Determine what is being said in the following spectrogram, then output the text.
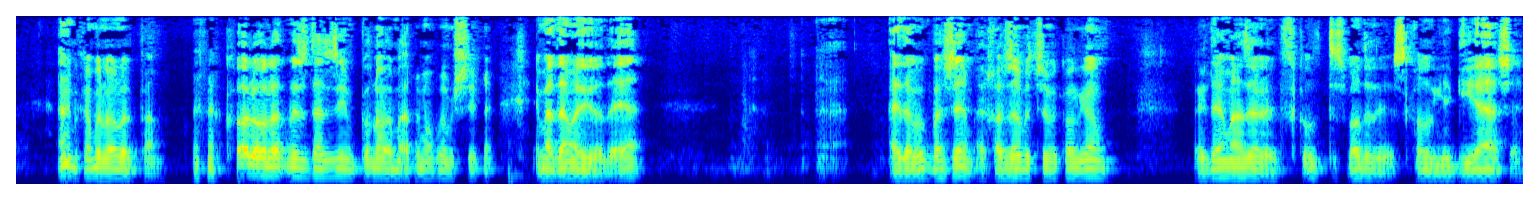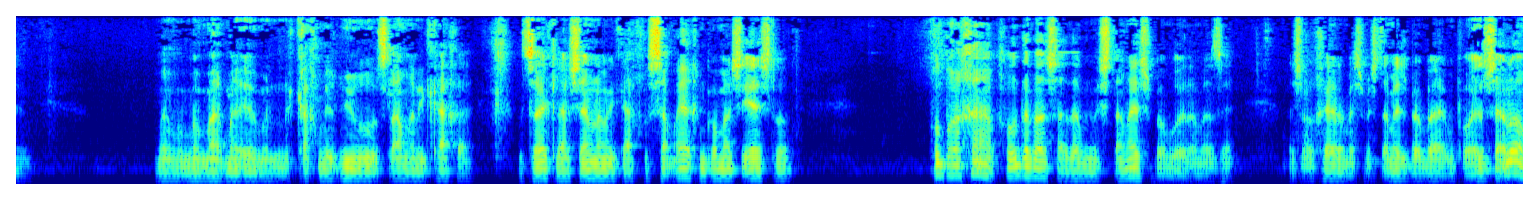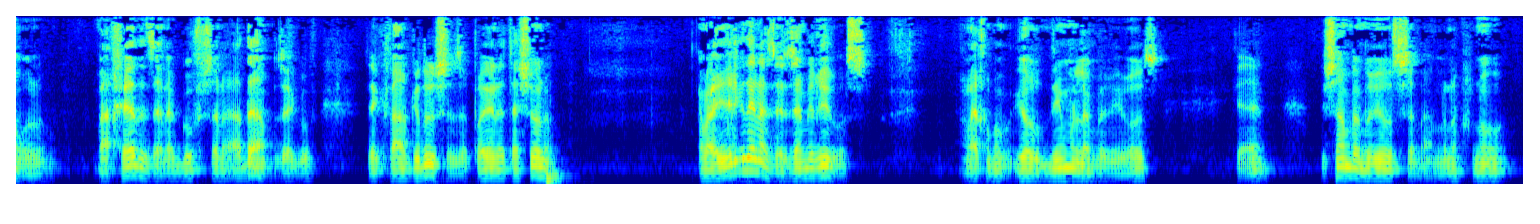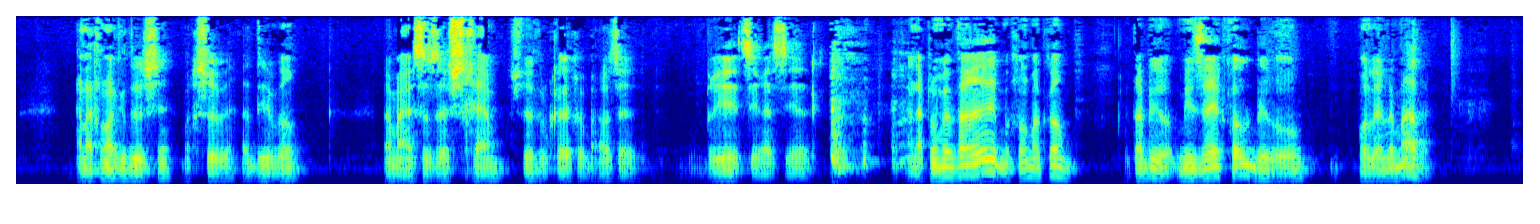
אני מקבל עולות פעם. כל העולות מזדזים, כל המאחרים אומרים שיחה. אם אדם היה יודע, דבוק היה חוזר בתשובה כל יום. הוא יודע מה זה, כל תסבוד את זה, כל יגיעה ש... לקח מרירוס, למה אני ככה? הוא צועק להשם למה אני ככה, הוא שמח עם כל מה שיש לו. כל ברכה, כל דבר שאדם משתמש בו בעולם הזה. אחר משתמש בבית, הוא פועל שלום, הוא מאחד את זה לגוף של האדם, זה גוף, זה כבר קדוש, זה פועל את השולם. אבל העיר גדלה זה, זה מרירוס. אנחנו יורדים למרירוס, כן? ושם במרירוס שלנו, אנחנו, אנחנו הקדושה, מחשבה, הדיבור, במעשה זה שכם, שוב כל כך זה בריא יצירה סייר. אנחנו מבררים בכל מקום את הבירור. מזה כל בירור עולה למעלה.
